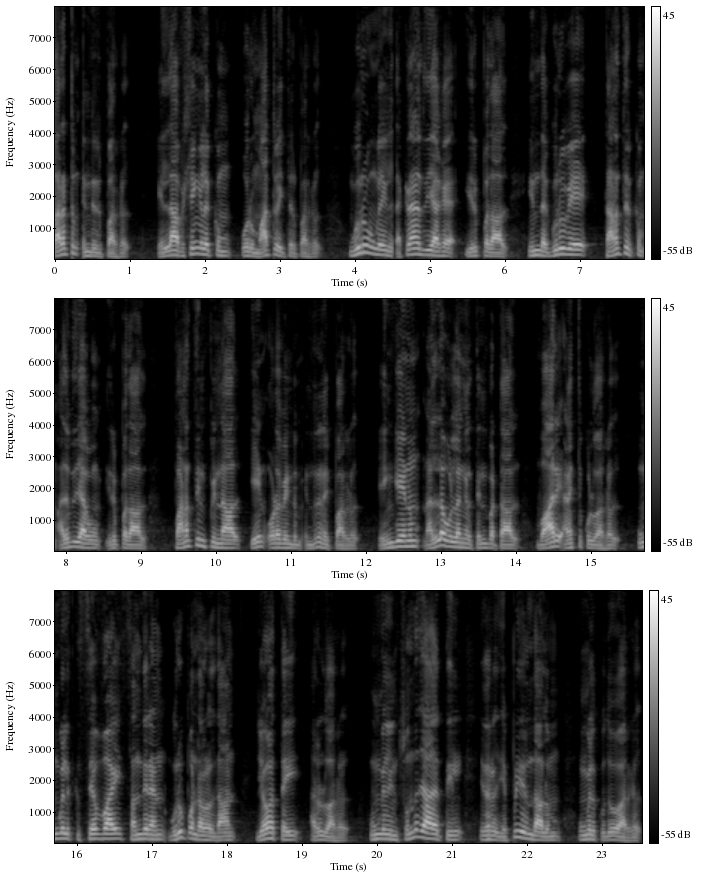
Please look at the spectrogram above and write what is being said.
வரட்டும் என்றிருப்பார்கள். எல்லா விஷயங்களுக்கும் ஒரு மாற்று வைத்திருப்பார்கள். குரு உங்களின் லக்னாதிபதியாக இருப்பதால் இந்த குருவே தனத்திற்கும் அதிபதியாகவும் இருப்பதால் பணத்தின் பின்னால் ஏன் ஓட வேண்டும் என்று நினைப்பார்கள். எங்கேனும் நல்ல உள்ளங்கள் தென்பட்டால் வாரி அணைத்துக் கொள்வார்கள். உங்களுக்கு செவ்வாய் சந்திரன் குரு போன்றவர்கள்தான் யோகத்தை அருள்வார்கள். உங்களின் சொந்த ஜாதகத்தில் இவர்கள் எப்படி இருந்தாலும் உங்களுக்கு உதவுவார்கள்.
